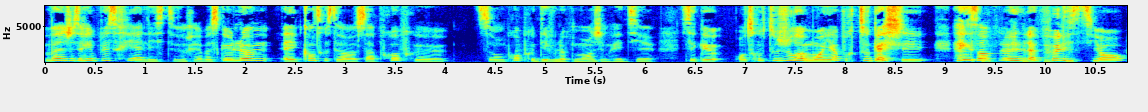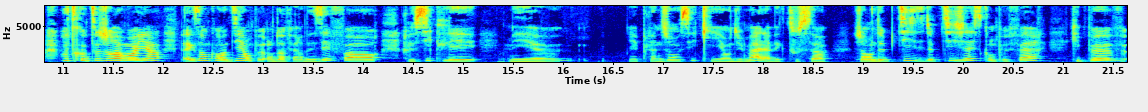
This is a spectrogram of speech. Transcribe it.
Ouais, je dirais plus réaliste, vrai, parce que l'homme est contre sa, sa propre, son propre développement, j'aimerais dire. C'est que on trouve toujours un moyen pour tout gâcher. Par exemple, la pollution, on trouve toujours un moyen. Par exemple, quand on dit on, peut, on doit faire des efforts, recycler, mais euh, il y a plein de gens aussi qui ont du mal avec tout ça. Genre de petits, de petits gestes qu'on peut faire qui peuvent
